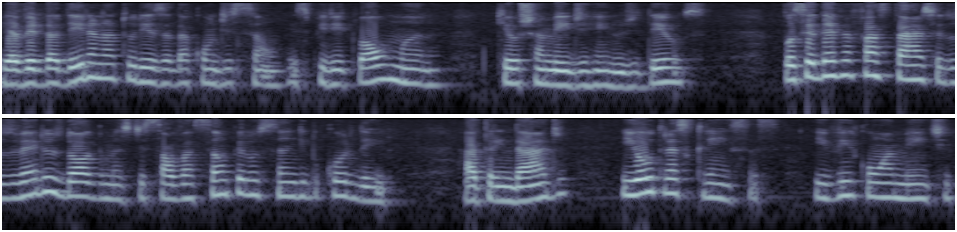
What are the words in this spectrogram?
e a verdadeira natureza da condição espiritual humana que eu chamei de Reino de Deus, você deve afastar-se dos velhos dogmas de salvação pelo sangue do Cordeiro, a Trindade e outras crenças e vir com a mente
